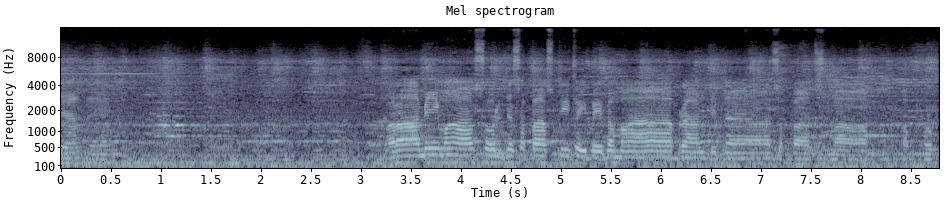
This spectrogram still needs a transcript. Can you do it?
niya ayan. Maraming mga solid na sapatos dito, iba-ibang mga branded na sapatos mga kabrok.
